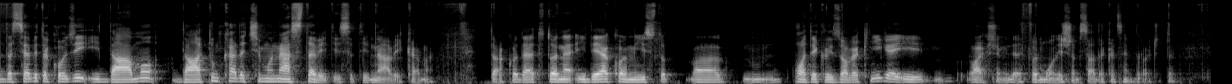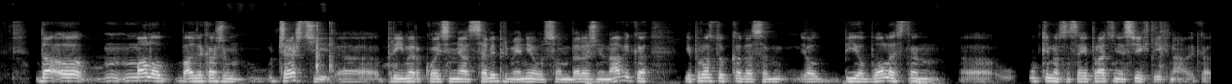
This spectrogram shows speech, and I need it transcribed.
da sebi takođe i damo datum kada ćemo nastaviti sa tim navikama. Tako da, eto, to je ideja koja mi isto a, potekla iz ove knjige i lakše mi da je formulišem sada kad sam pročitao. Da, uh, malo, da kažem, češći uh, primer koji sam ja sebe primenio u svom beleženju navika je prosto kada sam jel, bio bolestan, uh, ukinuo sam sebi praćenje svih tih navika,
